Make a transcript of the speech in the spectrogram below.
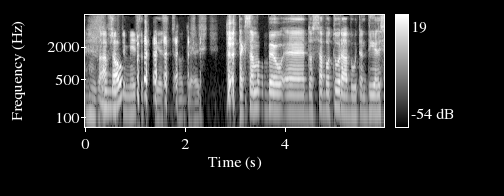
Gdzie... Zawsze No. w tym miejscu tak jest. Okej. Tak samo był e, do Sabotura, był ten DLC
